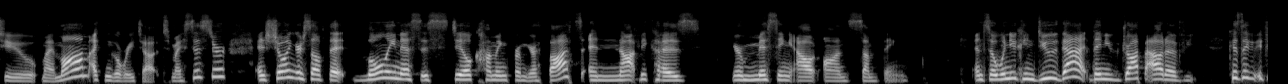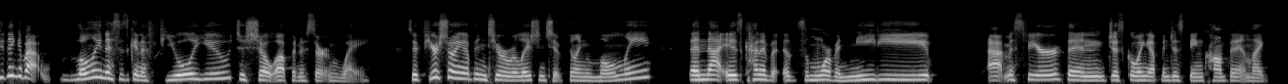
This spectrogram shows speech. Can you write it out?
to my mom, I can go reach out to my sister, and showing yourself that loneliness is still coming from your thoughts and not because you're missing out on something. And so when you can do that, then you drop out of because if you think about loneliness is going to fuel you to show up in a certain way. So if you're showing up into a relationship feeling lonely, then that is kind of it's more of a needy atmosphere than just going up and just being confident and like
